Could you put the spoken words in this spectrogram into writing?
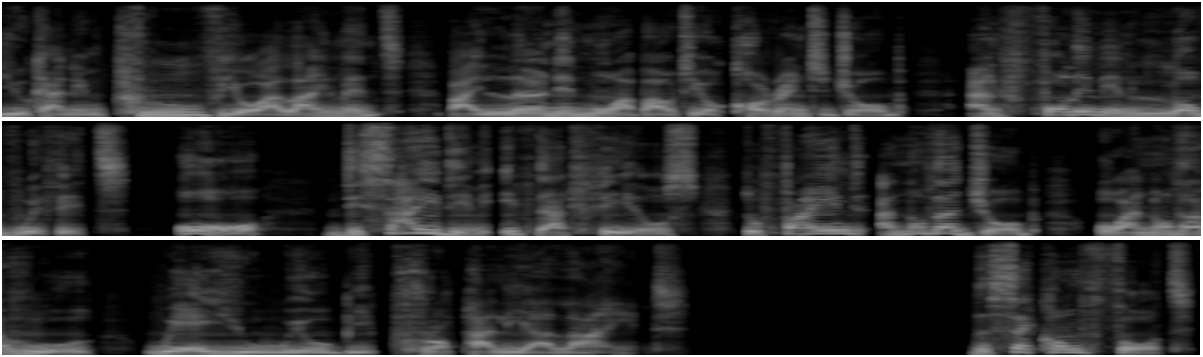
You can improve your alignment by learning more about your current job and falling in love with it, or deciding if that fails to find another job or another role where you will be properly aligned. The second thought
